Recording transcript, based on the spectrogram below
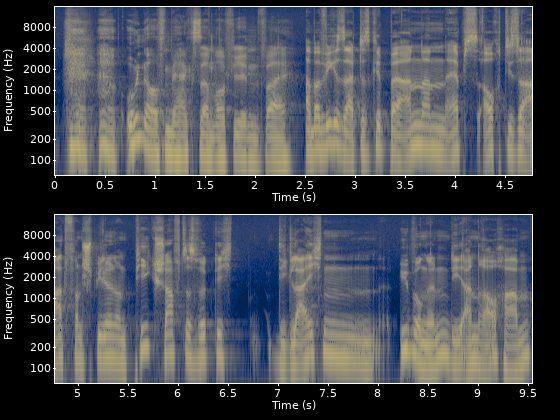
Unaufmerksam auf jeden Fall. Aber wie gesagt, es gibt bei anderen Apps auch diese Art von Spielen und Peak schafft es wirklich, die gleichen Übungen, die andere auch haben,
